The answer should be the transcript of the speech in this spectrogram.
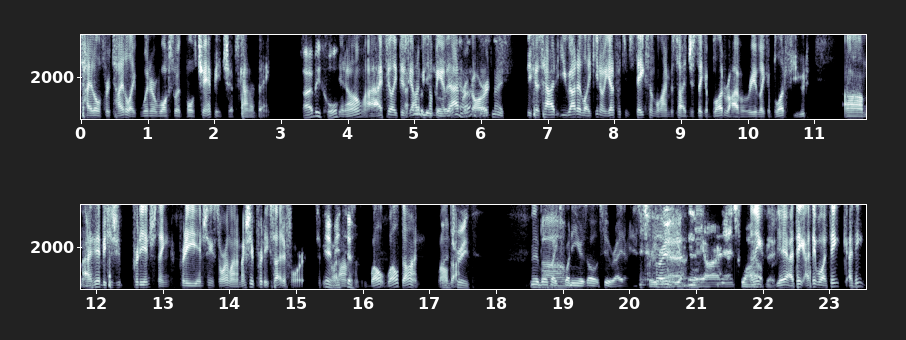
title for title, like winner walks with both championships kind of thing. That'd be cool. You know, I I feel like there's got to would be something cool. of that Yeah, regard That's nice. because how you got to like, you know, you got to put some stakes on the line besides just like a blood rivalry, like a blood feud. Um, and I think that'd be pretty interesting, pretty interesting storyline. I'm actually pretty excited for it. To be Yeah, quite me too. honest. with. Well, well done. Well I'm done. intrigued. And they're both like Um, 20 years old too, right? I mean, it's It's crazy crazy. how young they are, and it's I wild. think, yeah, I think, I think, well, I think, I think,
